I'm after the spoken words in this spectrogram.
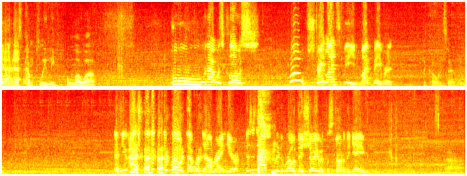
and I just completely blow up. Ooh, that was close. Woo! Straight line speed, my favorite. The Cohen said. If you actually look at the road that we're down right here, this is actually the road they show you at the start of the game. Ah.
